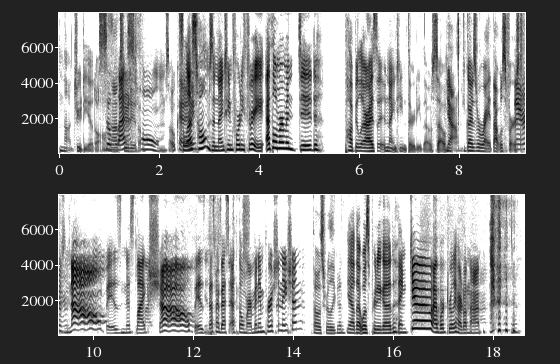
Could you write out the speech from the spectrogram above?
not Judy at all. not Judy Celeste at all. Holmes. Okay. Celeste Holmes in 1943. Ethel Merman did popularize it in 1930, though. So Yeah. you guys were right. That was first. There's no business like show business. That's my best Ethel Merman impersonation. That was really good. Yeah, that was pretty good. Thank you. I worked really hard on that.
